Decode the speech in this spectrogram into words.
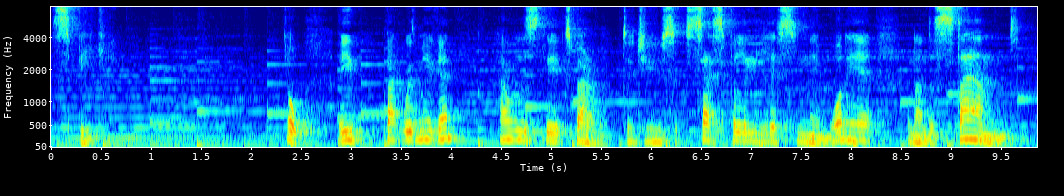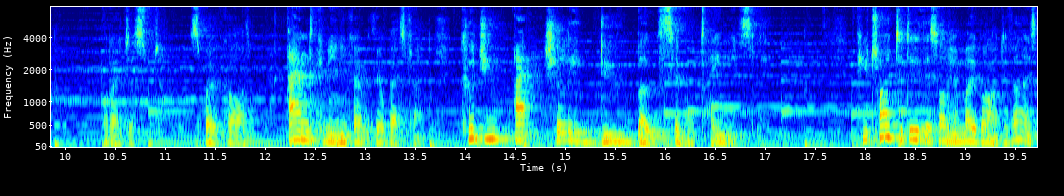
speaking. Oh, are you back with me again? How was the experiment? Did you successfully listen in one ear and understand what I just spoke of, and communicate with your best friend? Could you actually do both simultaneously? If you tried to do this on your mobile device,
